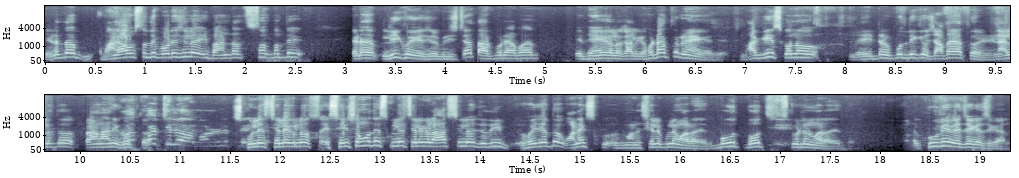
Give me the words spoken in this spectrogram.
এটা তো ভাঙা অবস্থাতে পড়েছিল এই বানটার সম্বন্ধে এটা লিক হয়ে গেছিল ব্রিজটা তারপরে আবার এ ভেঙে গেল কালকে হঠাৎ করে ভেঙে গেছে। ভাগ্যিস কোনো এইটার উপর দিয়ে কেউ যাতায়াত করেনি নাহলে তো প্রাণহানি ঘটতো। স্কুলের ছেলেগুলো সেই সময় স্কুলের ছেলেগুলো আসছিল যদি হয়ে যেত অনেক মানে ছেলেপুলে মারা যেত বহুত বহুত স্টুডেন্ট মারা যেত। খুবই বেঁচে গেছে কাল।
